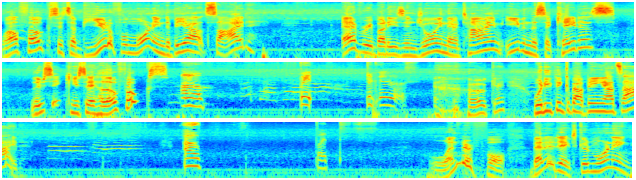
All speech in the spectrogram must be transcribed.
Well, folks, it's a beautiful morning to be outside. Everybody's enjoying their time, even the cicadas. Lucy, can you say hello, folks? Uh, but, uh, Okay. What do you think about being outside? uh, but, Wonderful. Benedict, good morning.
